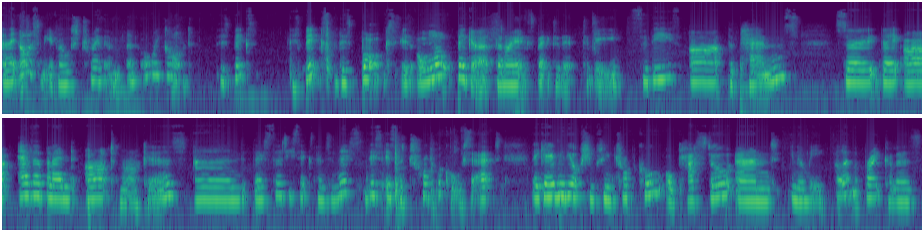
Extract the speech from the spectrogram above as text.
and they asked me if I wanted to try them and oh my god this Bix this big, this box is a lot bigger than I expected it to be. So these are the pens. So they are Everblend art markers and there's 36 pens in this. This is the tropical set. They gave me the option between tropical or pastel and you know me, I like my bright colours.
